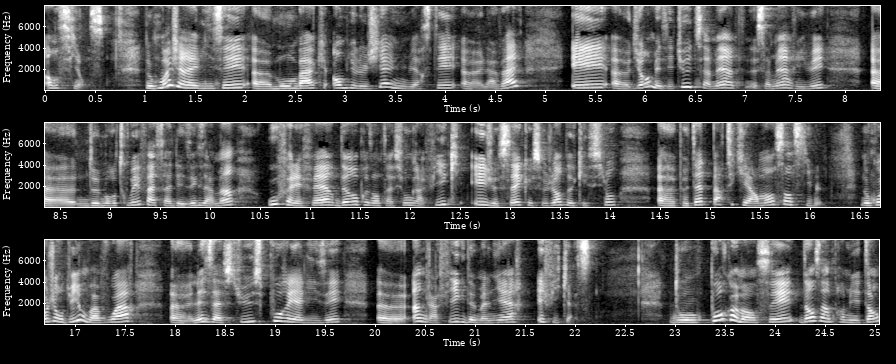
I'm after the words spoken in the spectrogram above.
en sciences. Donc moi j'ai réalisé mon bac en biologie à l'université Laval et durant mes études ça m'est arrivé de me retrouver face à des examens où il fallait faire des représentations graphiques et je sais que ce genre de questions peut être particulièrement sensible. Donc aujourd'hui on va voir les astuces pour réaliser euh, un graphique de manière efficace. Donc pour commencer, dans un premier temps,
